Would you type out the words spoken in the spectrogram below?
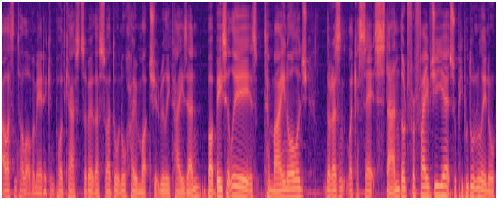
I listen to a lot of American podcasts about this, so I don't know how much it really ties in. But basically, it's, to my knowledge, there isn't like a set standard for 5G yet, so people don't really know.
